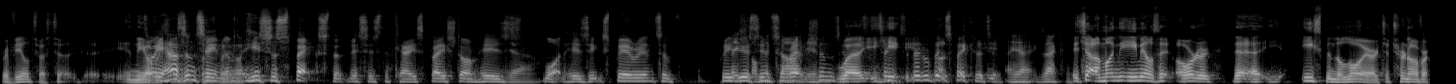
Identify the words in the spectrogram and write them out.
revealed to us to, to- in the So he hasn't the seen them. He suspects that this is the case based on his Yeah. what his experience of previous on insurrections. Well, it's, he- it's a little bit speculative. Yeah, exactly. It's uh, among the emails that ordered the, uh, Eastman, the lawyer, to turn over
